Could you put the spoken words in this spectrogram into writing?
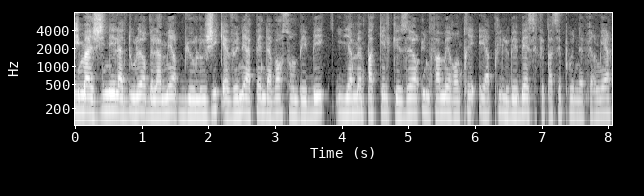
Imaginez la douleur de la mère biologique. Elle venait à peine d'avoir son bébé. Il n'y a même pas quelques heures, une femme est rentrée et a pris le bébé. Elle s'est fait passer pour une infirmière.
